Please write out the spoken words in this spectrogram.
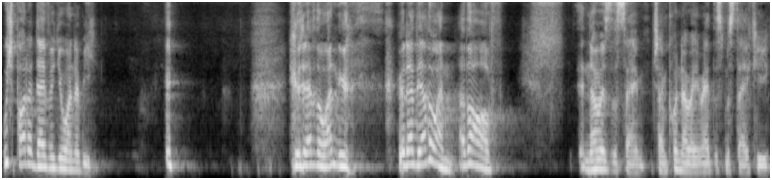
Which part of David you want to be? you could have the one, you could have the other one, other half. Noah's the same. Shame poor Noah, he made this mistake. He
